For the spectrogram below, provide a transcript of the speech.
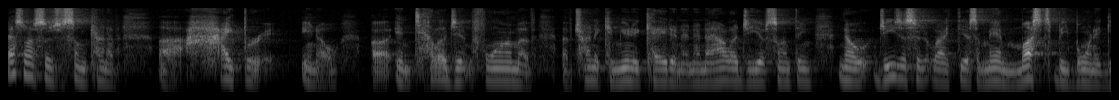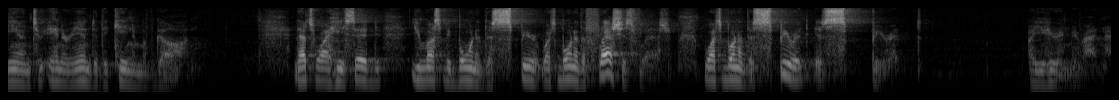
That's not just some kind of uh, hyper, you know, uh, intelligent form of, of trying to communicate in an analogy of something. No, Jesus said it like this a man must be born again to enter into the kingdom of God. That's why he said, You must be born of the Spirit. What's born of the flesh is flesh, what's born of the Spirit is spirit. Are you hearing me right now?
